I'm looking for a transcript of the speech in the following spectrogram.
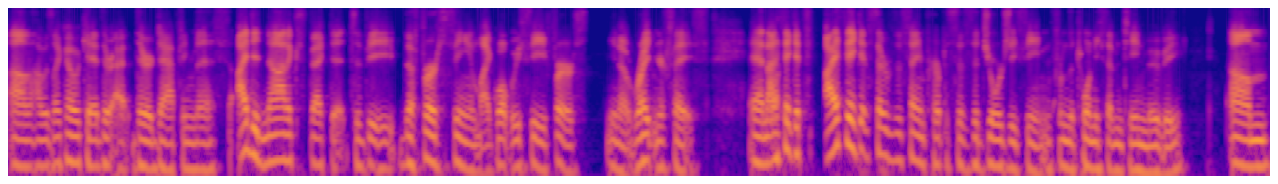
Um, I was like, okay, they're they're adapting this. I did not expect it to be the first scene, like what we see first, you know, right in your face. And I think it's I think it serves the same purpose as the Georgie scene from the 2017 movie. Um,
